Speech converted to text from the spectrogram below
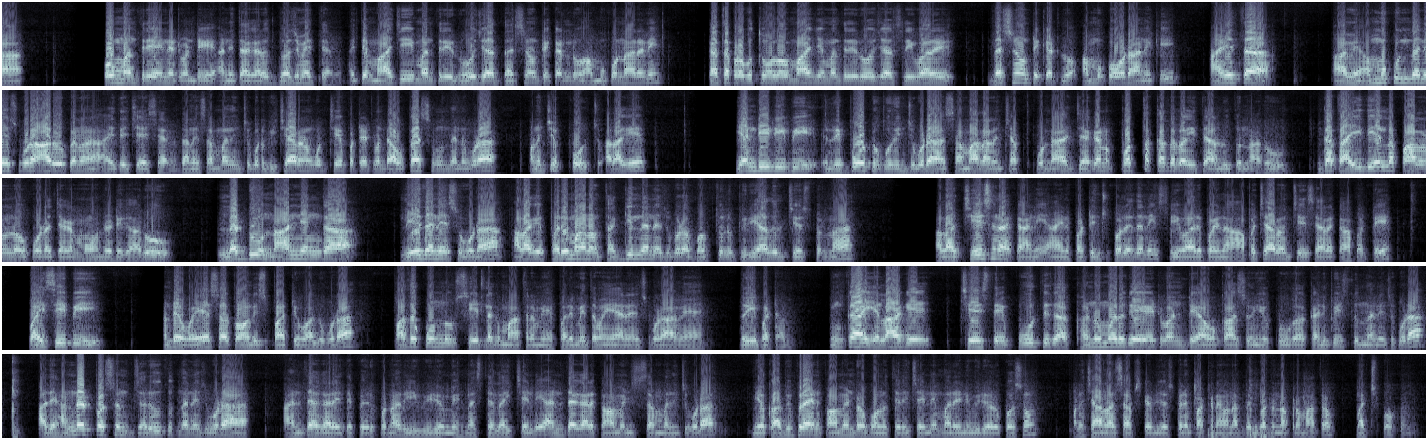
హోంమంత్రి అయినటువంటి అనిత గారు ధ్వజమెత్తారు. అయితే మాజీ మంత్రి రోజా దర్శనం టికెట్లు అమ్ముకున్నారని గత ప్రభుత్వంలో మాజీ మంత్రి రోజా శ్రీవారి దర్శనం టికెట్లు అమ్ముకోవడానికి అనిత ఆమె అమ్ముకుందనేసి కూడా ఆరోపణ అయితే చేశారు. దానికి సంబంధించి కూడా విచారణ కూడా చేపట్టేటువంటి అవకాశం ఉందని కూడా మనం చెప్పుకోవచ్చు. అలాగే ఎన్డీడీబీ రిపోర్టు గురించి కూడా సమాధానం చెప్పకుండా జగన్ కొత్త కథలు అయితే అల్లుతున్నారు. గత ఐదేళ్ళ పాలనలో కూడా జగన్మోహన్ రెడ్డి గారు లడ్డు నాణ్యంగా లేదనేసి కూడా అలాగే పరిమాణం తగ్గిందనేసి కూడా భక్తులు ఫిర్యాదులు చేస్తున్నా అలా చేసినా కానీ ఆయన పట్టించుకోలేదని శ్రీవారి పైన అపచారం చేశారు కాబట్టి వైసీపీ అంటే వైఎస్ఆర్ కాంగ్రెస్ పార్టీ వాళ్ళు కూడా పదకొండు సీట్లకు మాత్రమే పరిమితమయ్యారనేసి కూడా ఆమె దుయ్యపట్టారు ఇంకా ఇలాగే చేస్తే పూర్తిగా కనుమరుగయ్యేటువంటి అవకాశం ఎక్కువగా కనిపిస్తుందనేసి కూడా అది హండ్రెడ్ పర్సెంట్ జరుగుతుందనేసి కూడా అనిత గారు అయితే పేర్కొన్నారు. ఈ వీడియో మీకు నచ్చితే లైక్ చేయండి. అనిత గారి కామెంట్స్ సంబంధించి కూడా మీ యొక్క అభిప్రాయాన్ని కామెంట్ రూపంలో తెలియచేయండి. మరిన్ని వీడియోల కోసం మన ఛానల్ సబ్స్క్రైబ్ చేసుకొని పక్కనే ఉన్న బెల్ బటన్ అక్కడ మాత్రం మర్చిపోకండి.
